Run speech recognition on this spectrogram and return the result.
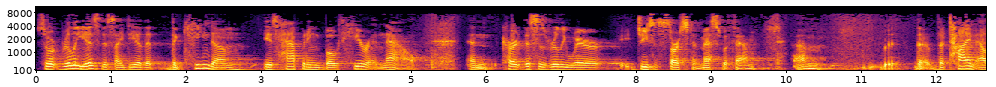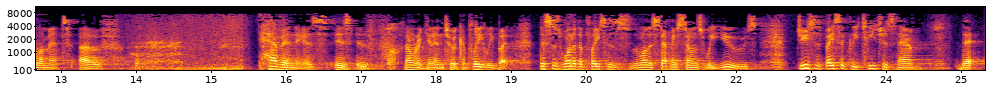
So it really is this idea that the kingdom is happening both here and now. And Kurt, this is really where Jesus starts to mess with them. Um, the, the time element of heaven is, is, is, I don't want to get into it completely, but this is one of the places, one of the stepping stones we use. Jesus basically teaches them that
